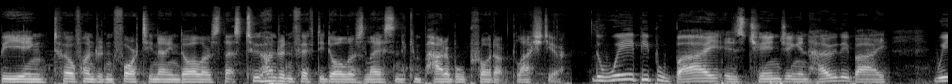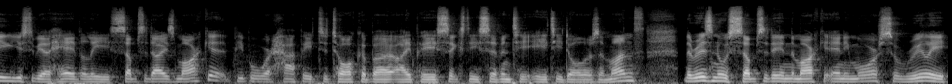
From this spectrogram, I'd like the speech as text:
being $1,249. That's $250 less than the comparable product last year. The way people buy is changing and how they buy we used to be a heavily subsidized market. People were happy to talk about I pay 60, 70, 80 dollars a month. There is no subsidy in the market anymore. So really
